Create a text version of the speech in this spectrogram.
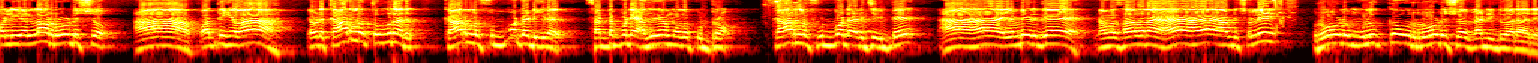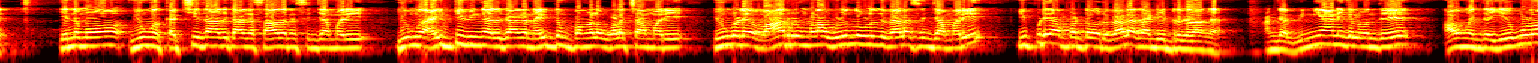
வழியெல்லாம் ரோடு ஷோ ஆ பாத்தீங்களா? இவட கார்ல தொங்குறாரு. கார்ல ஃபுட்பாட் அடிக்கிறாரு. சட்டப்படி அதுவே முத குற்றம். கார்ல ஃபுட்பாட் அடிச்சுக்கிட்டு ஆ எப்படி இருக்கு? நம்ம சாதனை அப்படின்னு சொல்லி ரோடு முழுக்க ஒரு ரோடு ஷோ காட்டிட்டு வராரு. என்னமோ இவங்க கட்சி தான் அதுக்காக சாதனை செஞ்ச மாதிரி இவங்க ஐடி விங்க அதுக்காக நைட்டும் பொங்கலும் உழைச்சா மாதிரி இவங்களுடைய வார் ரூம்லாம் உளுந்து உளுந்து வேலை செஞ்ச மாதிரி இப்படியாப்பட்ட ஒரு வேலை காட்டிட்டு இருக்கிறாங்க. அங்க விஞ்ஞானிகள் வந்து அவங்க இந்த எவ்வளோ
